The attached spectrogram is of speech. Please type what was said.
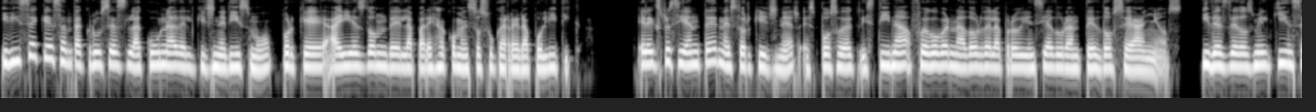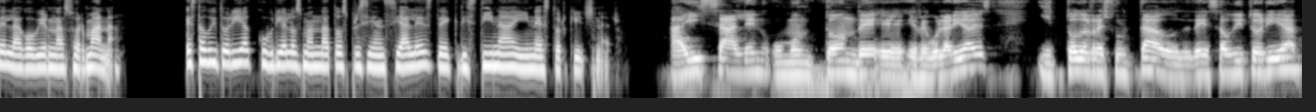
Y dice que Santa Cruz es la cuna del kirchnerismo porque ahí es donde la pareja comenzó su carrera política. El expresidente Néstor Kirchner, esposo de Cristina, fue gobernador de la provincia durante 12 años y desde 2015 la gobierna su hermana, esta auditoría cubría los mandatos presidenciales de Cristina y Néstor Kirchner. Ahí salen un montón de eh, irregularidades y todo el resultado de esa auditoría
